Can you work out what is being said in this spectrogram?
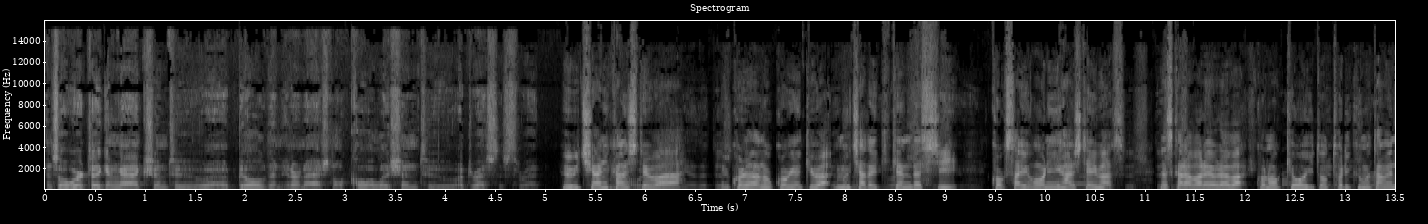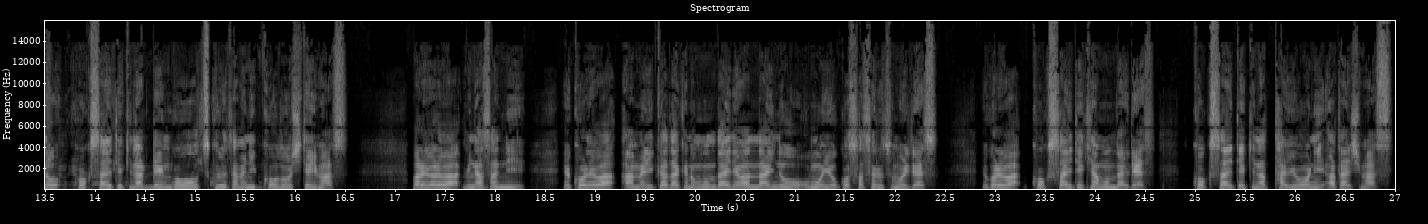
And so we're taking action to build an international coalition to address this threat. フーチ派に関しては、これらの攻撃は無茶で危険ですし、国際法に違反しています。ですから我々はこの脅威と取り組むための国際的な連合を作るために行動しています。我々は皆さんに、これはアメリカだけの問題ではないのを思い起こさせるつもりです。これは国際的な問題です。国際的な対応に値します。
